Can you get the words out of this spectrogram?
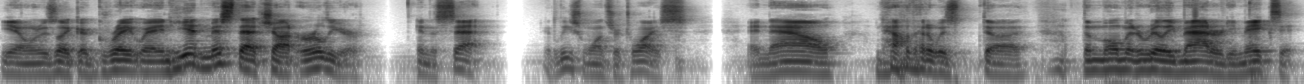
You know, it was like a great way. And he had missed that shot earlier in the set, at least once or twice. And now, now that it was the the moment it really mattered, he makes it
